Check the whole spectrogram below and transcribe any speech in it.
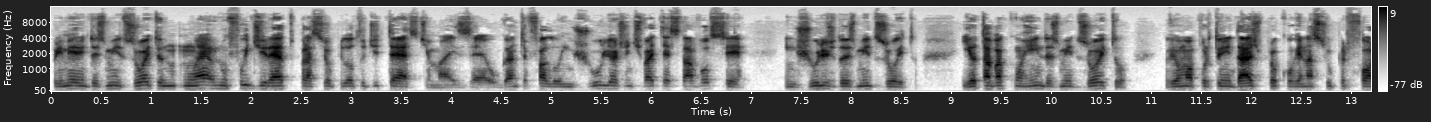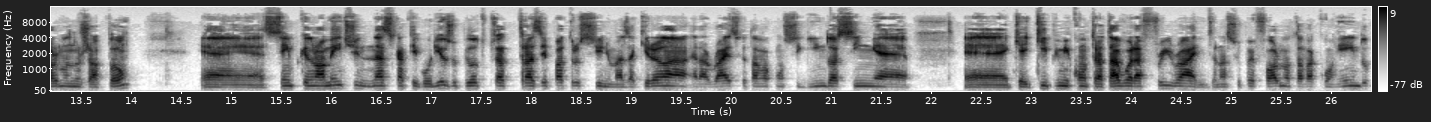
primeiro, em 2018, eu não, é, eu não fui direto para ser o piloto de teste, mas é, o Gunter falou: em julho a gente vai testar você, em julho de 2018. E eu estava correndo em 2018, veio uma oportunidade para correr na Super Fórmula no Japão. É, sempre, porque normalmente nas categorias o piloto precisa trazer patrocínio, mas aquilo era, era a Rise que eu estava conseguindo, assim, é, é, que a equipe me contratava era free ride. Então, na Super Fórmula eu estava correndo,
